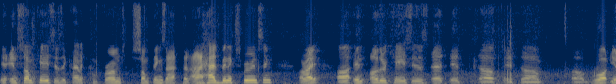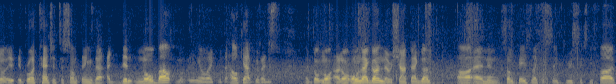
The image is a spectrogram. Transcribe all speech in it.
In, in some cases, it kind of confirmed some things that, that I had been experiencing. All right. Uh, in other cases, it it, uh, it uh, uh brought you know it, it, brought attention to some things that I didn't know about. You know, like with the Hellcat, because I just I don't know. I don't own that gun. Never shot that gun. Uh, and in some cases, like the SIG 365,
